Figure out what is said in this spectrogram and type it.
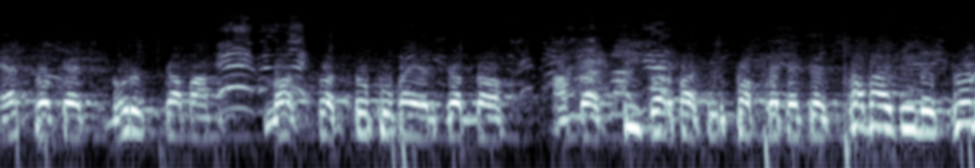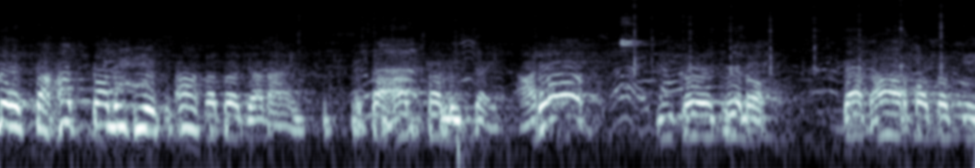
অ্যাডভোকেট নুরুজ্জামান লস্কর টপু ভাইয়ের জন্য আমরা টিগরবাসীর পক্ষ থেকে সবাই মিলে জোরে একটা হাততালি দিয়ে স্বাগত জানাই। একটা হাততালি চাই। আরে কি হয়েছিল? দেখার মতো কি?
